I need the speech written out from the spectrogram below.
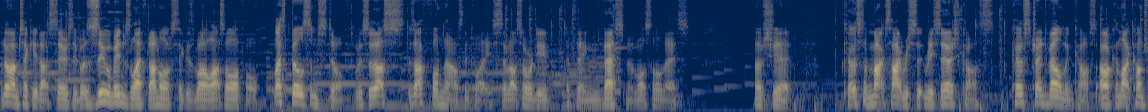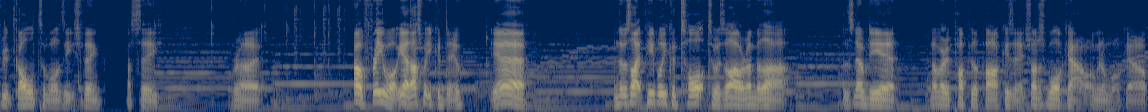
I know I'm taking it that seriously, but zoom in's left analog stick as well. That's awful. Let's build some stuff. So that's is that a fun house they place? So that's already a thing. Investment. What's all this? Oh shit. Coaster max height research costs. Coaster train development costs. Oh, I can like contribute gold towards each thing. I see. Right. Oh, free walk. Yeah, that's what you could do. Yeah. And there was like people you could talk to as well. I remember that. There's nobody here. Not very popular park, is it? Shall I just walk out? I'm going to walk out.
